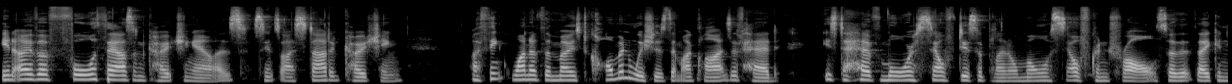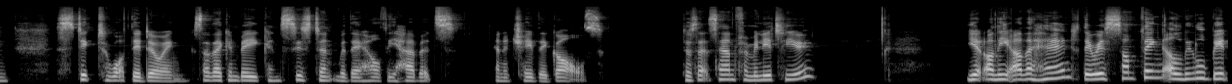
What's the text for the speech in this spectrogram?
In over 4,000 coaching hours since I started coaching, I think one of the most common wishes that my clients have had is to have more self discipline or more self control so that they can stick to what they're doing, so they can be consistent with their healthy habits and achieve their goals. Does that sound familiar to you? Yet, on the other hand, there is something a little bit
